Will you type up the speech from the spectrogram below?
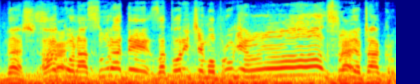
Znaš, Sve. ako nas urade, zatvorit ćemo pruge, a, sumnja čakru.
